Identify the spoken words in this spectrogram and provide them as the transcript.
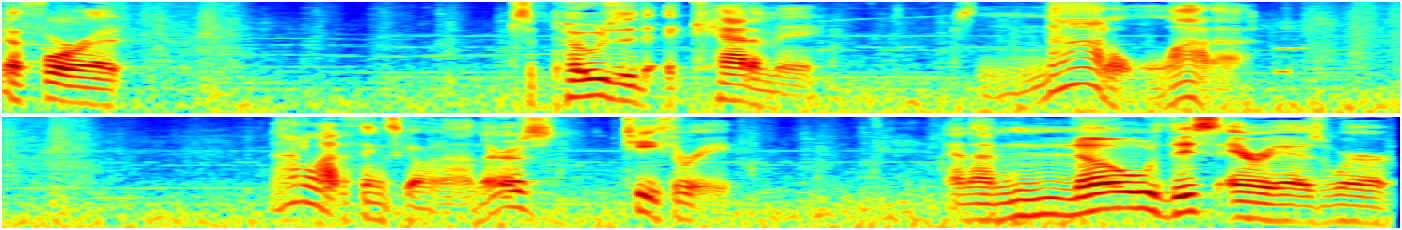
You know, for a supposed academy, there's not a lot of not a lot of things going on. There's T3. And I know this area is where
